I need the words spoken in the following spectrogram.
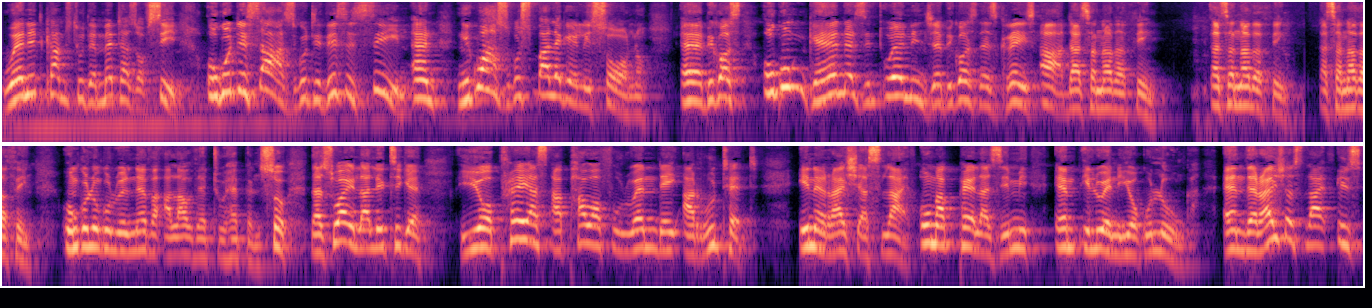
when it comes to the matters of sin. Ukuthi sazi ukuthi this is sin and ngikwazi ukusibalekela isono uh, because ukungena ezintweni nje because there's grace ah that's another thing. That's another thing. That's another thing. Unkulunkulu will never allow that to happen. So that's why lalithi ke your prayers are powerful when they are rooted in a righteous life. Uma kuphela zimi empilweni yokulunga. And the righteous life is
